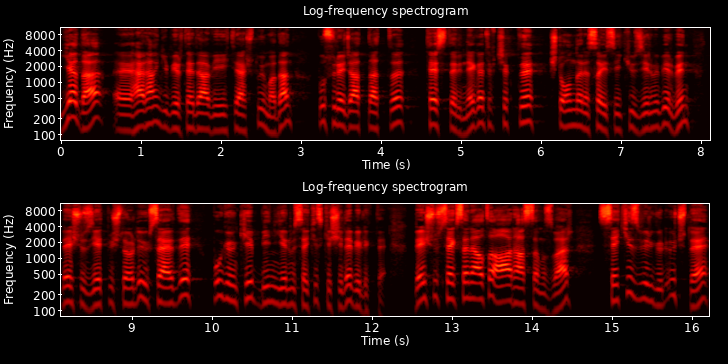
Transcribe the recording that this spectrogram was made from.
ya da e, herhangi bir tedaviye ihtiyaç duymadan bu süreci atlattı. Testleri negatif çıktı. İşte onların sayısı 221.574'e yükseldi. Bugünkü 1028 kişiyle birlikte. 586 ağır hastamız var. 8,3 de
